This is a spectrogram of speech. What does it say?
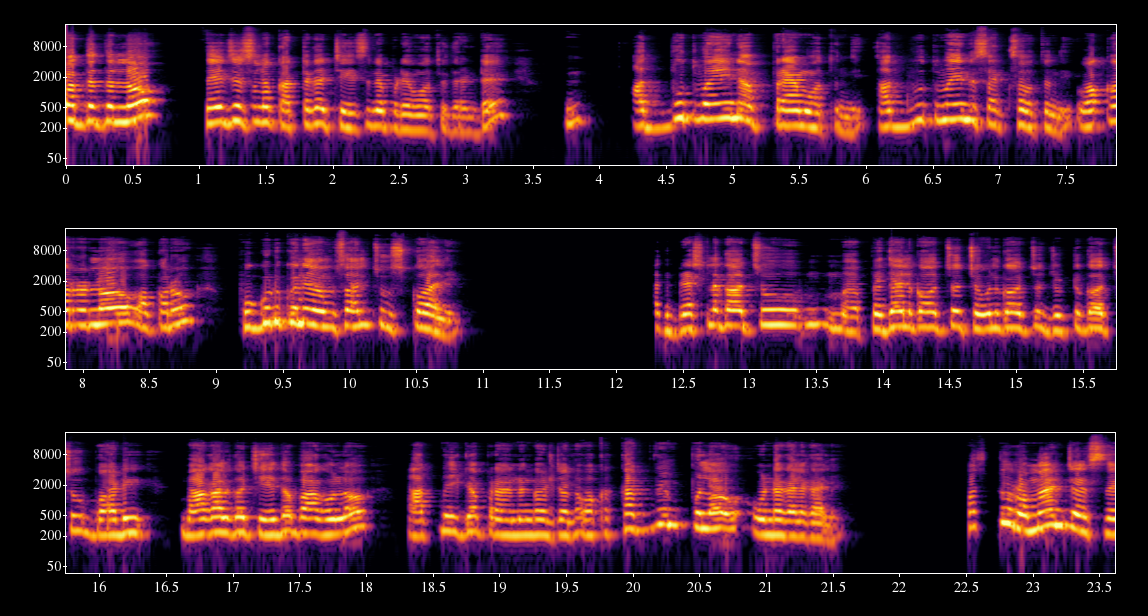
పద్ధతుల్లో పేజెస్లో కరెక్ట్గా చేసినప్పుడు ఏమవుతుందంటే అద్భుతమైన ప్రేమ అవుతుంది అద్భుతమైన సెక్స్ అవుతుంది. ఒకరిలో ఒకరు పొగుడుకునే అంశాలు చూసుకోవాలి. అది బ్రష్లు కావచ్చు పెదాలు కావచ్చు చెవులు కావచ్చు జుట్టు కావచ్చు బాడీ భాగాలు కావచ్చు ఏదో భాగంలో ఆత్మీయంగా ప్రాణంగా ఉంచాలి ఒక కవ్వింపులో ఉండగలగాలి. ఫస్ట్ రొమాన్స్ చేస్తే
